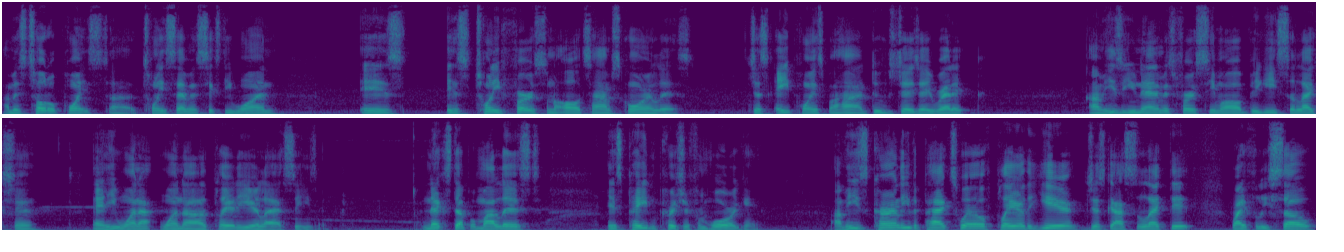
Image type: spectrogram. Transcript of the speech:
Um, his total points, uh, 2761, is is 21st on the all-time scoring list, just eight points behind Duke's J.J. Redick. Um, he's a unanimous first-team All Big East selection and he won won uh, Player of the Year last season. Next up on my list is Payton Pritchard from Oregon. Um, he's currently the Pac-12 Player of the Year. Just got selected, rightfully so.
